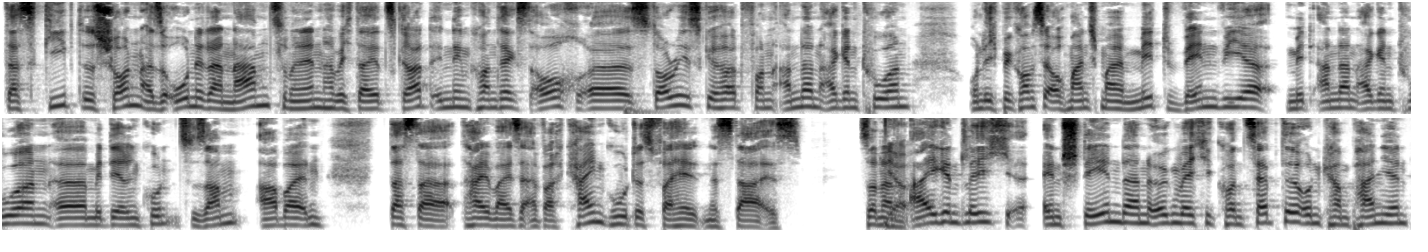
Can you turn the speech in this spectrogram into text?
das gibt es schon. Also ohne da Namen zu nennen, habe ich da jetzt gerade in dem Kontext auch äh, Stories gehört von anderen Agenturen. Und ich bekomme es ja auch manchmal mit, wenn wir mit anderen Agenturen, äh, mit deren Kunden zusammenarbeiten, dass da teilweise einfach kein gutes Verhältnis da ist. Sondern Ja. eigentlich äh, entstehen dann irgendwelche Konzepte und Kampagnen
